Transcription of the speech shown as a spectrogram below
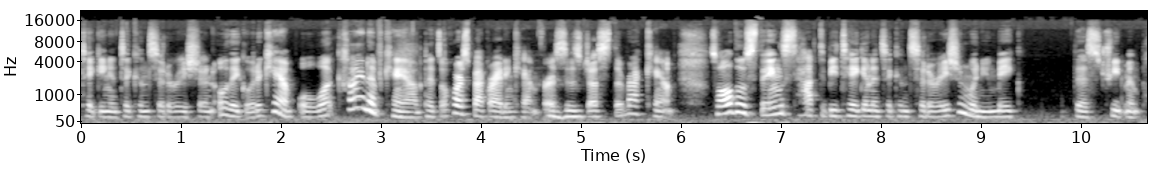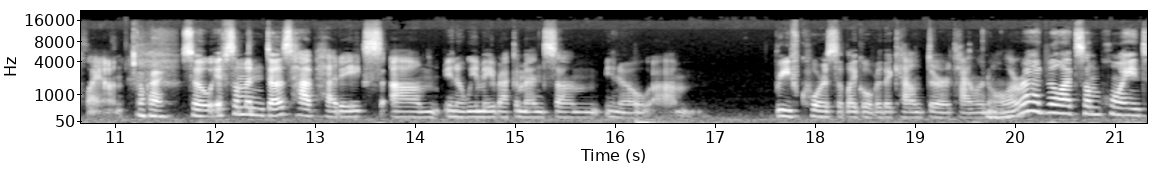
taking into consideration, oh, they go to camp. Well, what kind of camp? It's a horseback riding camp versus just the rec camp. So all those things have to be taken into consideration when you make this treatment plan. okay. So if someone does have headaches, um, you know, we may recommend some, you know, um, brief course of like over the counter Tylenol or Advil at some point,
